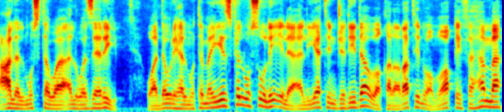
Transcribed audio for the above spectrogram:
على المستوى الوزاري. ودورها المتميز في الوصول إلى آليات جديدة وقرارات ومواقف هامة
